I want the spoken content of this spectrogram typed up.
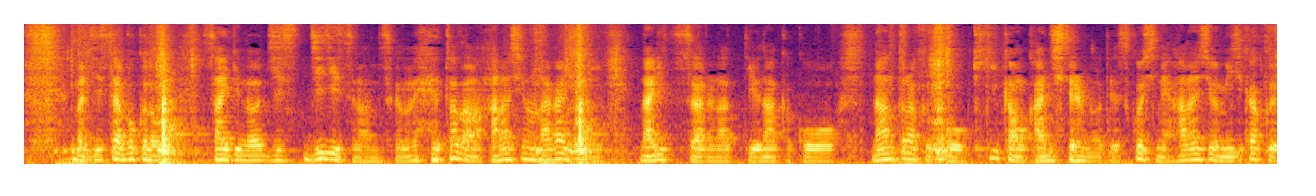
まあ実際僕の最近の事実なんですけどね、ただの話の長い人になりつつあるなっていう、なんかこう、なんとなくこう、危機感を感じてるので、少しね、話を短く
